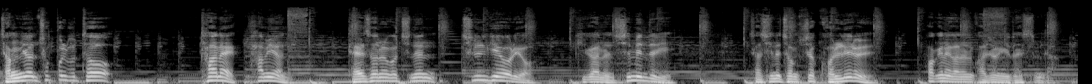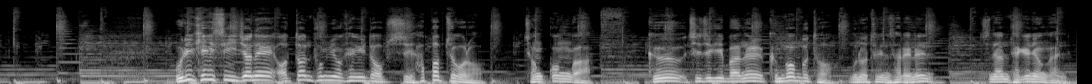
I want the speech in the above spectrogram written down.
작년 촛불부터 탄핵, 파면, 대선을 거치는 7개월여 기간은 시민들이 자신의 정치적 권리를 확인해가는 과정이기도 했습니다. 우리 케이스 이전에 어떤 폭력 행위도 없이 합법적으로 정권과 그 지지 기반을 근본부터 무너뜨린 사례는 지난 100여 년간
